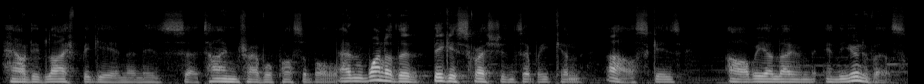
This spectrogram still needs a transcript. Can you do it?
how did life begin and is uh, time travel possible? And one of the biggest questions that we can ask is, are we alone in the universe?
